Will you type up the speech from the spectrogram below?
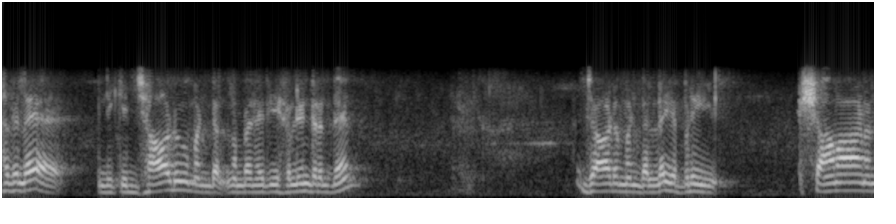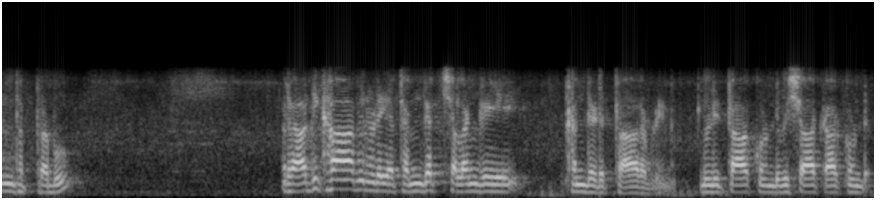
அதுல இன்னைக்கு ஜாடு மண்டல் நம்ம நிறைய சொல்லிட்டு இருந்தேன். ஜாடு மண்டல்ல எப்படி ஷாமானந்த பிரபு ராதிகாவினுடைய தங்கச் சலங்கையை கண்டெடுத்தார் அப்படின்னு. லலிதா கொண்டு விஷாக்கா கொண்டு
